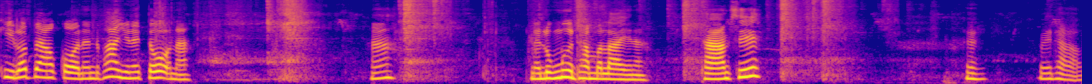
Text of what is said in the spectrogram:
ขี่รถไปเอาก่อนนะผ้าอยู่ในโต๊ะนะฮะในลุงมืดทำอะไรนะถามสิ ไม่ถาม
